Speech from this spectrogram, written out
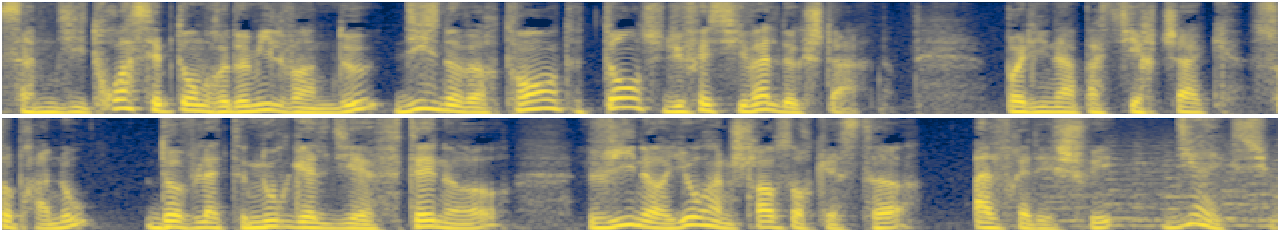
Samedi 3 septembre 2022, 19h30, tente du festival de Gstad. Paulina Pastirchak, soprano, Dovlet Nourgeldiev, ténor, Wiener Johann Strauss Orchester, Alfred Eschwé, direction.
